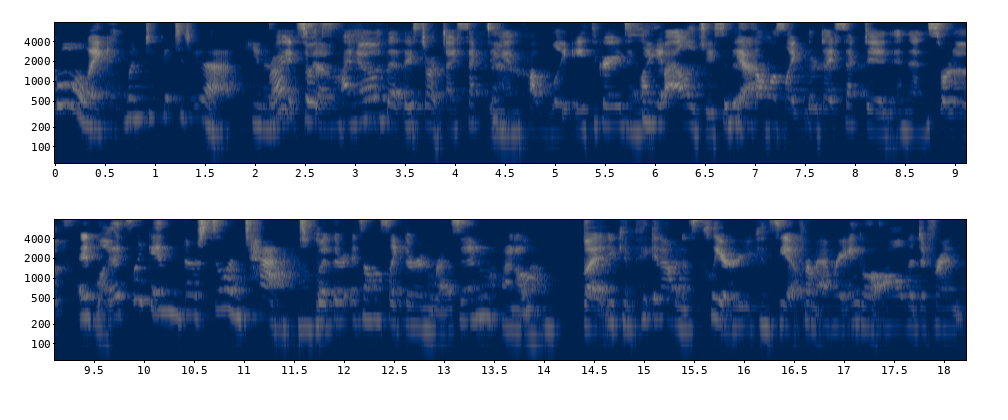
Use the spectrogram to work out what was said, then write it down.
cool. Like, when do you get to do that? You know, Right. So, it's I know that they start dissecting in probably eighth grade in like Yeah. biology. So this Yeah. is almost like they're dissected and then sort of It, like it's like in they're still intact, Okay. but they're it's almost like they're in resin. I don't Oh. know, but you can pick it up and it's clear. You can see it from every angle, all the different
